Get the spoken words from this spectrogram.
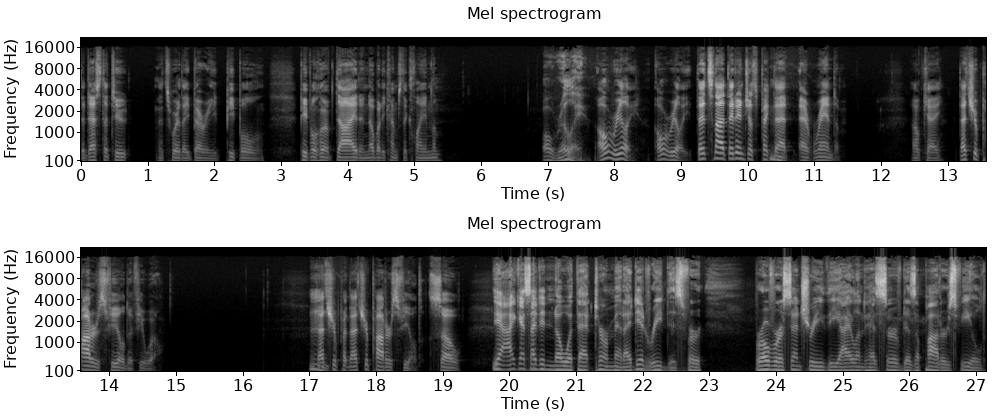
the destitute. That's where they bury people people who have died and nobody comes to claim them. Oh, really? Oh, really? Oh, really? That's not. They didn't just pick hmm. that at random. Okay, that's your Potter's Field, if you will. Hmm. That's your that's your Potter's Field. So Yeah, I guess I didn't know what that term meant. I did read this for for over a century. The island has served as a potter's field.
